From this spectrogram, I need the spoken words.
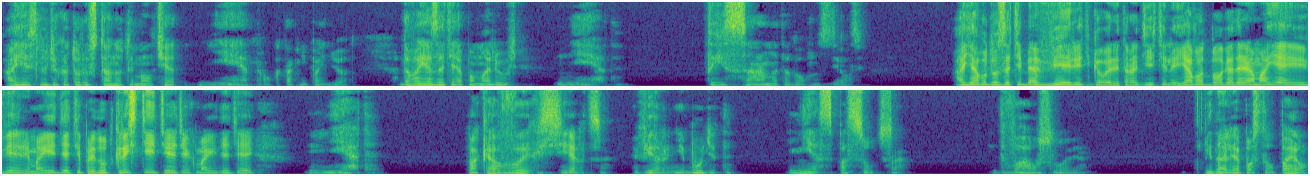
А есть люди, которые встанут и молчат. Нет, друг, так не пойдет. Давай я за тебя помолюсь. Нет. Ты сам это должен сделать. А я буду за тебя верить, говорит родители. Я вот благодаря моей вере, мои дети придут, крестите этих моих детей. Нет. Пока в их сердце веры не будет, не спасутся. Два условия. И далее апостол Павел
